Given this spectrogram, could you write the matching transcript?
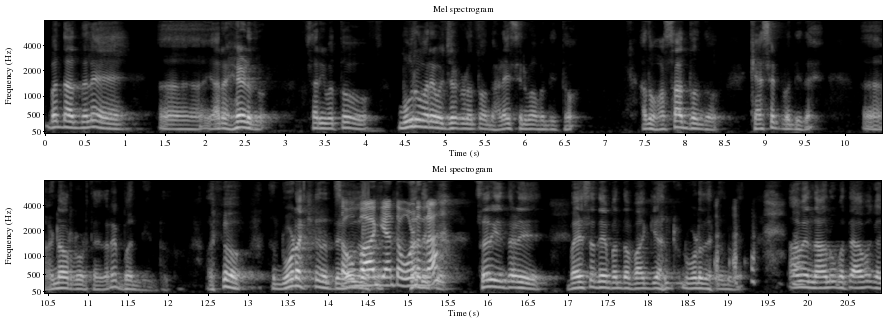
ಬಂದಾದಮೇಲೆ ಯಾರೋ ಹೇಳಿದ್ರು ಸರ್ ಇವತ್ತು ಮೂರುವರೆ ವಜ್ರಗಳು ಅಂತ ಒಂದು ಹಳೆ ಸಿನಿಮಾ ಬಂದಿತ್ತು. ಅದು ಹೊಸದೊಂದು ಕ್ಯಾಸೆಟ್ ಬಂದಿದೆ. ಅಣ್ಣವ್ರು ನೋಡ್ತಾ ಇದ್ದಾರೆ ಬನ್ನಿ ಅಂತಂದ್ರು. ಅಯ್ಯೋ ನೋಡೋಕ್ಕೇನಂತೆ ಸೌಭಾಗ್ಯ ಅಂತ ಓಡಿದ್ರ? ಸರಿ ಅಂತೇಳಿ ಬಯಸದೆ ಬಂದ ಭಾಗ್ಯ ಅನ್ಕೊಂಡು ಓಡದೆ ನನಗೆ. ಆಮೇಲೆ ನಾನು ಮತ್ತೆ ಆವಾಗ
